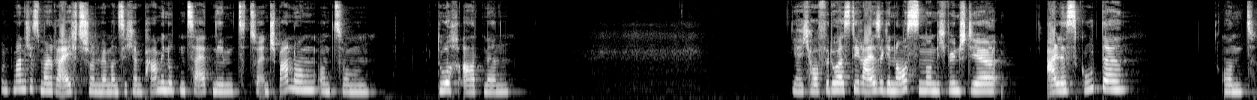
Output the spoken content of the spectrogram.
Und manches Mal reicht es schon, wenn man sich ein paar Minuten Zeit nimmt zur Entspannung und zum Durchatmen. Ja, ich hoffe, du hast die Reise genossen und ich wünsche dir alles Gute und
